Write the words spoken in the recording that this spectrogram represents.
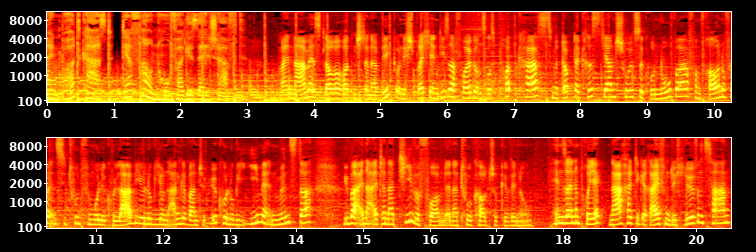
Ein Podcast der Fraunhofer Gesellschaft. Mein Name ist Laura Rottensteiner-Wick und ich spreche in dieser Folge unseres Podcasts mit Dr. Christian Schulze-Gronova vom Fraunhofer Institut für Molekularbiologie und angewandte Ökologie IME in Münster über eine alternative Form der Naturkautschukgewinnung. In seinem Projekt Nachhaltige Reifen durch Löwenzahn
